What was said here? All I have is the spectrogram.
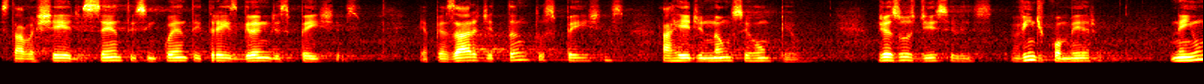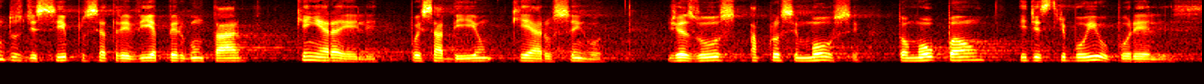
Estava cheia de cento e cinquenta e três grandes peixes. E apesar de tantos peixes, a rede não se rompeu. Jesus disse-lhes: Vinde comer. Nenhum dos discípulos se atrevia a perguntar quem era ele, pois sabiam que era o Senhor. Jesus aproximou-se, tomou o pão e distribuiu por eles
